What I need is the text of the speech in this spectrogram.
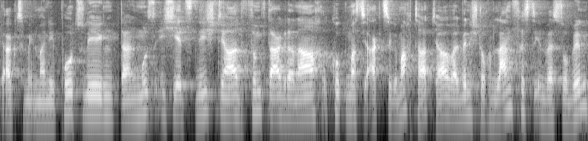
die Aktie in mein Depot zu legen, dann muss ich jetzt nicht ja, fünf Tage danach gucken, was die Aktie gemacht hat, ja, weil wenn ich doch ein langfristiger Investor bin,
